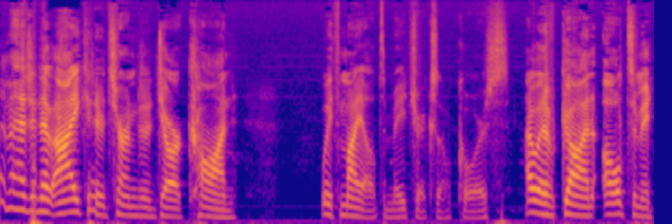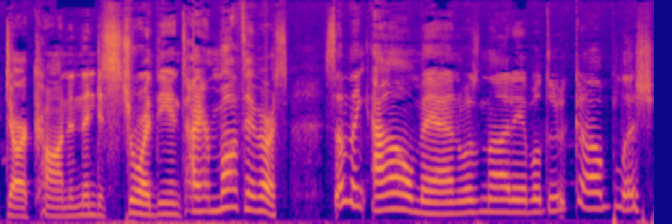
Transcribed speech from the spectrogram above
Imagine if I could have turned to Dark Khan. With my Ultimatrix, of course. I would have gone Ultimate Dark Khan and then destroyed the entire multiverse. Something Owlman was not able to accomplish.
